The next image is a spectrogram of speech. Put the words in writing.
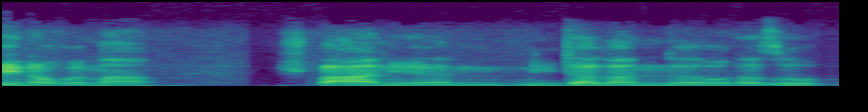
wen auch immer, Spanien, Niederlande oder so.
